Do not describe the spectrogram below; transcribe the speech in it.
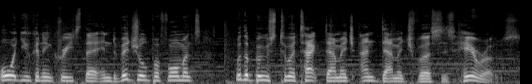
or you can increase their individual performance with a boost to attack damage and damage versus heroes.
